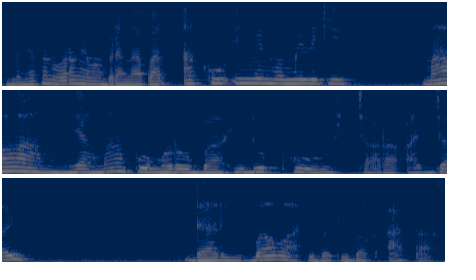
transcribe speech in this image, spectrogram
Kebanyakan orang emang beranggapan, aku ingin memiliki malam yang mampu merubah hidupku secara ajaib dari bawah tiba-tiba ke atas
